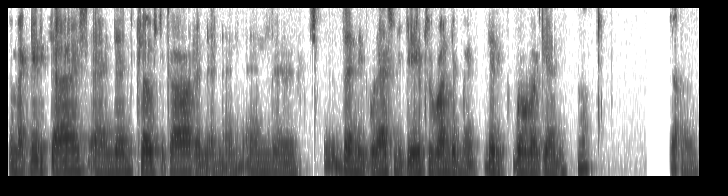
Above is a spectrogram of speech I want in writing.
the magnetic dies, and then close the guard, and and and, and uh, then it would actually be able to run the magnetic roller again. Yeah. So,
